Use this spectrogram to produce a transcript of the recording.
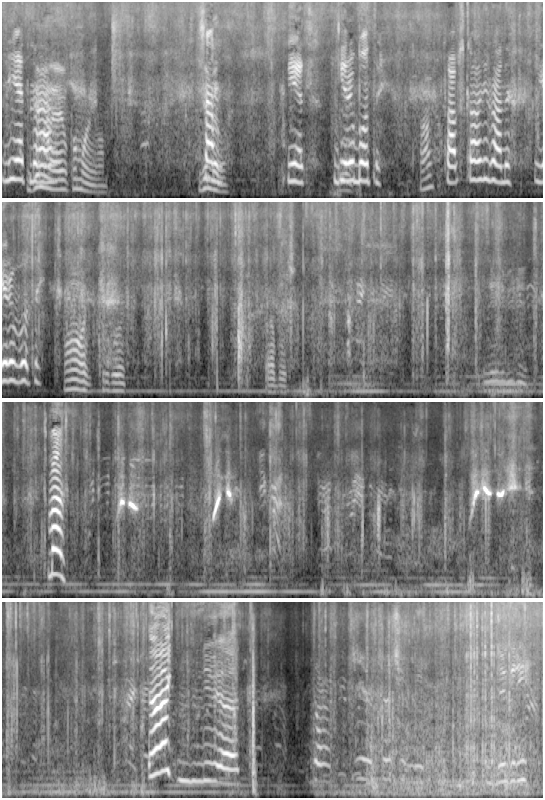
Нет, Где мыло? надо. Я его помою вам. Где Сам. мыло? Нет, не работай. А? Пап сказал, не надо. Не работай. Ой, другой. Рабочий. Не, не беги. Мам. minutes. Donc, je continue. Degré.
